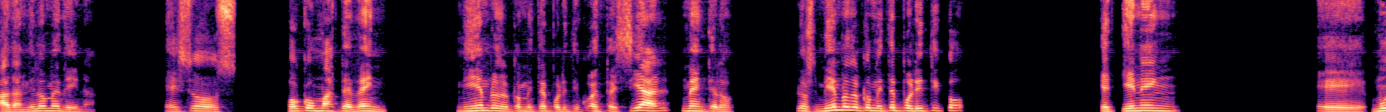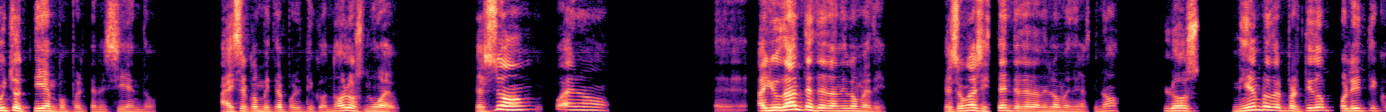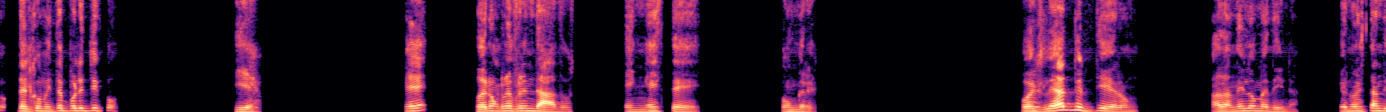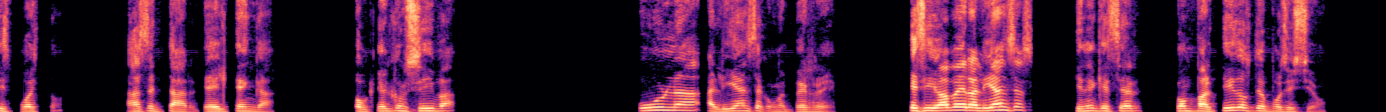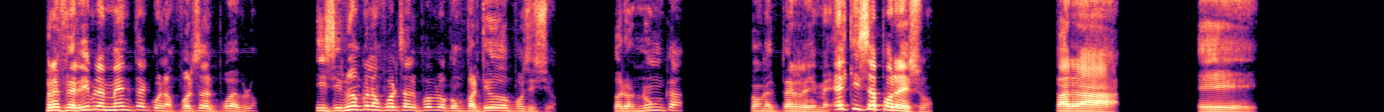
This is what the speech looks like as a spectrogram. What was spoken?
a Danilo Medina esos poco más de 20 miembros del comité político, especialmente los los miembros del comité político que tienen eh, mucho tiempo perteneciendo a ese comité político, no los nuevos, que son, bueno, eh, ayudantes de Danilo Medina, que son asistentes de Danilo Medina, sino los miembros del partido político, del comité político viejo, que fueron refrendados en este Congreso pues le advirtieron a Danilo Medina que no están dispuestos a aceptar que él tenga o que él conciba una alianza con el PRM. Que si va a haber alianzas, tienen que ser con partidos de oposición. Preferiblemente con la fuerza del pueblo. Y si no con la fuerza del pueblo, con partidos de oposición. Pero nunca con el PRM. Él quizá por eso, para eh,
